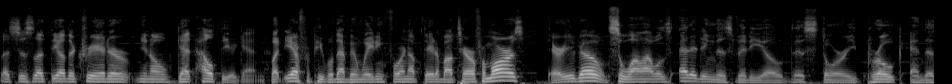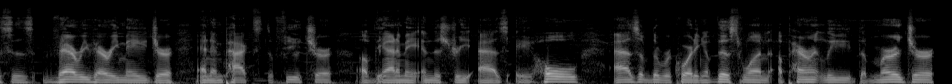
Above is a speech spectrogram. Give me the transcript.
Let's just let the other creator, you know, get healthy again. But yeah, for people that have been waiting for an update about Terra Formars, there you go. So while I was editing this video, this story broke, and this is very, very major and impacts the future of the anime industry as a whole. As of the recording of this one, apparently the merger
